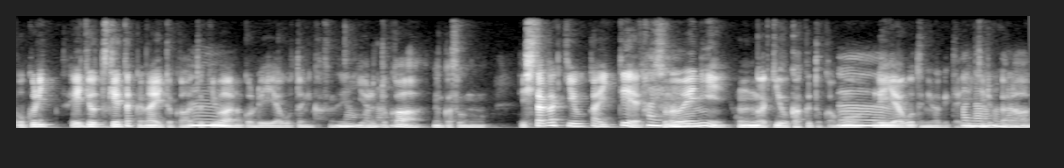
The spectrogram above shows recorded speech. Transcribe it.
送り影響つけたくないとか時はうん。なんかレイヤーごとに重ねやるとかなんかそので下書きを書いて、はいはい。その上に本書きを書くとかうん。もレイヤーごとに分けたりできるから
